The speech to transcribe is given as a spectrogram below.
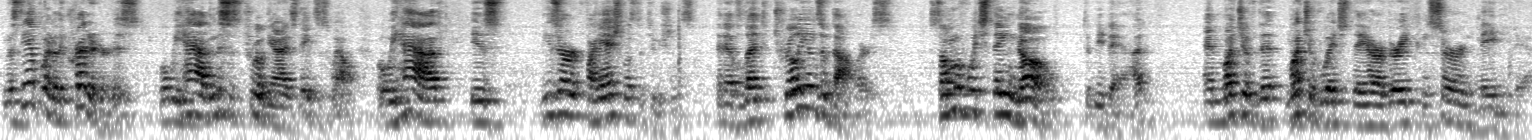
From the standpoint of the creditors, what we have, and this is true of the United States as well, what we have is these are financial institutions that have lent trillions of dollars, some of which they know to be bad, and much of, the, much of which they are very concerned may be bad.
